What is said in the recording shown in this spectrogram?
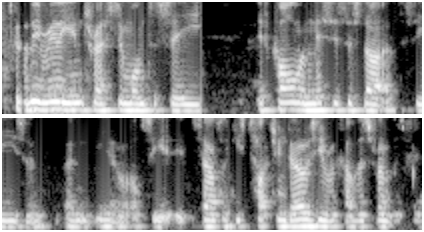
It's going to be a really interesting one to see if Coleman misses the start of the season, and you know, obviously it, sounds like he's touch and go as he recovers from the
